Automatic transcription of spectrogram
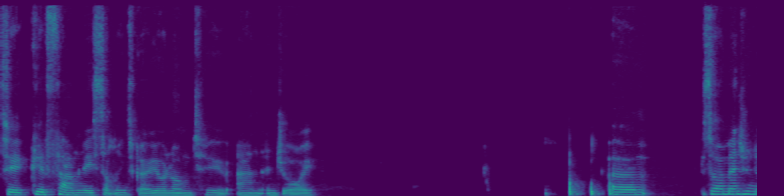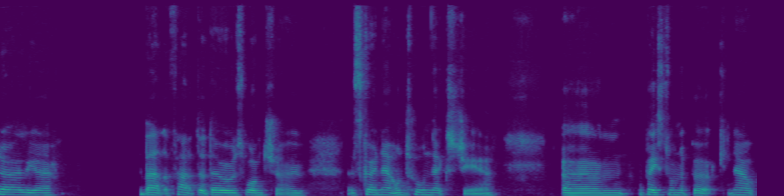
to give families something to go along to and enjoy. Um, so I mentioned earlier about the fact that there was one show that's going out on tour next year um, based on a book. Now,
